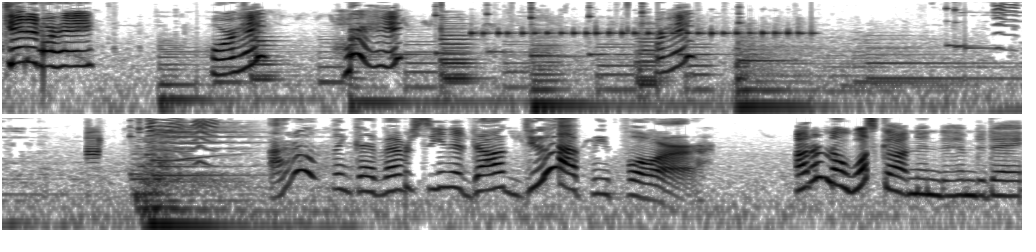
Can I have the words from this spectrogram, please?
Get it, Jorge. Jorge? Jorge? Jorge? I don't think I've ever seen a dog do that before. I don't know what's gotten into him today.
